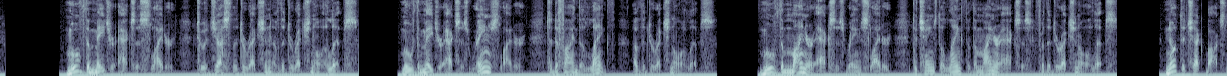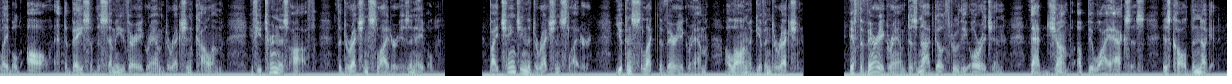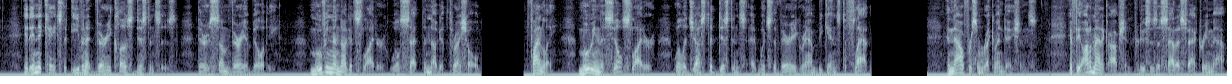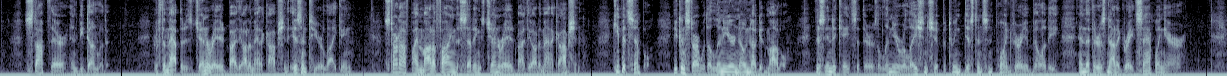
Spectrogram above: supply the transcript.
Move the major axis slider to adjust the direction of the directional ellipse. Move the major axis range slider to define the length of the directional ellipse. Move the minor axis range slider to change the length of the minor axis for the directional ellipse. Note the checkbox labeled All at the base of the semi-variogram direction column. If you turn this off, the direction slider is enabled. By changing the direction slider, you can select the variogram along a given direction. If the variogram does not go through the origin, that jump up the y-axis is called the nugget. It indicates that even at very close distances, there is some variability. Moving the nugget slider will set the nugget threshold. Finally, moving the sill slider will adjust the distance at which the variogram begins to flatten. And now for some recommendations. If the automatic option produces a satisfactory map, stop there and be done with it. If the map that is generated by the automatic option isn't to your liking, start off by modifying the settings generated by the automatic option. Keep it simple. You can start with a linear no-nugget model. This indicates that there is a linear relationship between distance and point variability and that there is not a great sampling error.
